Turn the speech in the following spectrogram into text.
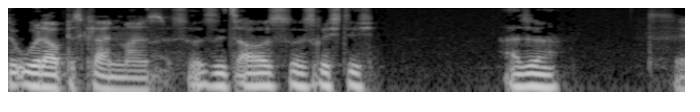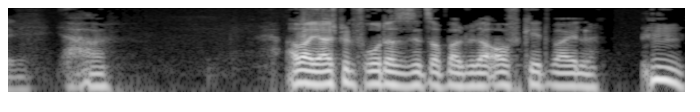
der Urlaub des kleinen Mannes. so sieht's aus, so ist richtig. Also, Deswegen. ja. Aber ja, ich bin froh, dass es jetzt auch bald wieder aufgeht, weil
